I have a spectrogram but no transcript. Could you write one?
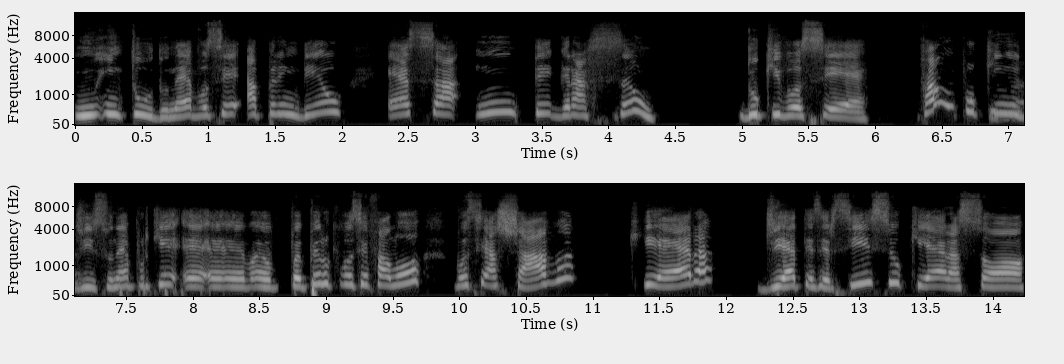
em, em tudo, né? Você aprendeu essa integração do que você é. Fala um pouquinho disso, né? Porque, é, é, é, pelo que você falou, você achava que era dieta exercício, que era só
